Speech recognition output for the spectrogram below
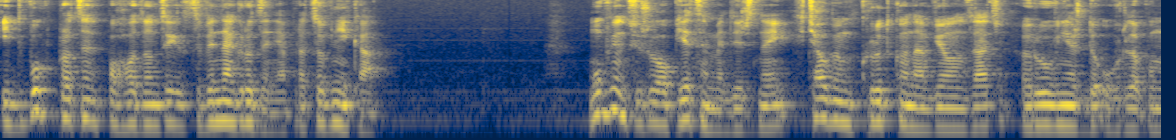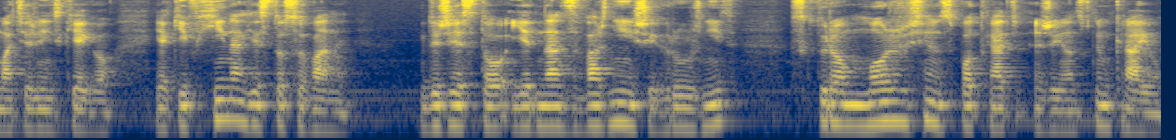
i 2% pochodzących z wynagrodzenia pracownika. Mówiąc już o opiece medycznej, chciałbym krótko nawiązać również do urlopu macierzyńskiego, jaki w Chinach jest stosowany, gdyż jest to jedna z ważniejszych różnic, z którą możesz się spotkać żyjąc w tym kraju.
